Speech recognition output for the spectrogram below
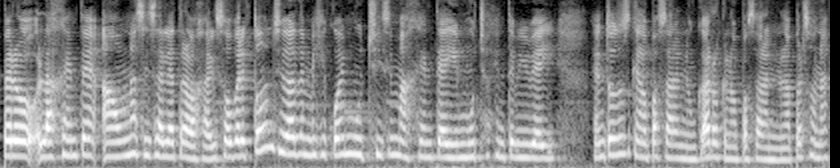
pero la gente aún así sale a trabajar y sobre todo en Ciudad de México hay muchísima gente ahí, mucha gente vive ahí, entonces que no pasara ni un carro, que no pasara ni una persona,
